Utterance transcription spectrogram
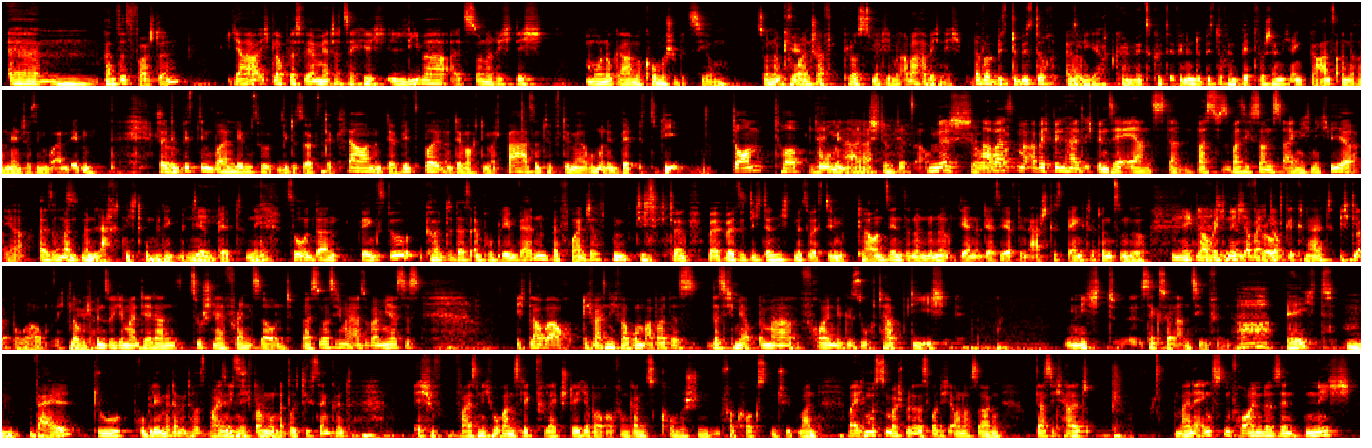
Ähm, Kannst du das vorstellen? Ja, ich glaube, das wäre mir tatsächlich lieber als so eine richtig monogame, komische Beziehung. So eine Okay. Freundschaft plus mit jemandem, aber habe ich nicht. Aber bist, du bist doch, also Weniger. können wir jetzt kurz erwähnen, du bist doch im Bett wahrscheinlich ein ganz anderer Mensch als im wahren Leben. Weil du bist im wahren Leben so, wie du sagst, der Clown und der Witzbold und der macht immer Spaß und hüpft immer herum und im Bett bist du die Dom Top Domina. Ja, das stimmt jetzt auch. Na schon. Aber, aber ich bin halt, ich bin sehr ernst dann, was, was ich sonst eigentlich nicht bin. Ja, ja also man, man lacht nicht unbedingt mit dir Nee, im Bett. nee. So, und dann denkst du, könnte das ein Problem werden bei Freundschaften, die dich dann, weil, weil sie dich dann nicht mehr so als den Clown sehen, sondern nur noch der, der sie auf den Arsch gespankt hat und so, so Nee, glaube ich nicht, aber ich glaube, geknallt. ich glaube, wow, ich glaube, Ja. ich bin so jemand, der dann zu schnell friendzoned. Weißt du, was ich meine? Also bei mir ist es, ich glaube auch, ich weiß nicht warum, aber dass, dass ich mir auch immer Freunde gesucht habe, die ich nicht äh, sexuell anziehend finde. Echt? Weil du Probleme damit hast, Weiß ich nicht, dann warum. attraktiv sein könnte? ich weiß nicht, woran es liegt. Vielleicht stehe ich aber auch auf einen ganz komischen, verkorksten Typ Mann. Weil ich muss zum Beispiel, das wollte ich auch noch sagen, dass ich halt, meine engsten Freunde sind nicht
